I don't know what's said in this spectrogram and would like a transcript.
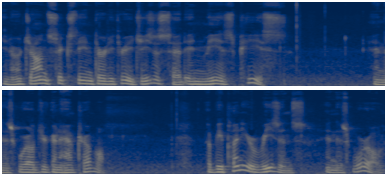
You know, John 16 33, Jesus said, In me is peace. In this world, you're going to have trouble. There'll be plenty of reasons in this world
